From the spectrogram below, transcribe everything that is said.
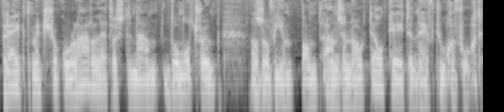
prijkt met chocoladeletters de naam Donald Trump, alsof hij een pand aan zijn hotelketen heeft toegevoegd.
